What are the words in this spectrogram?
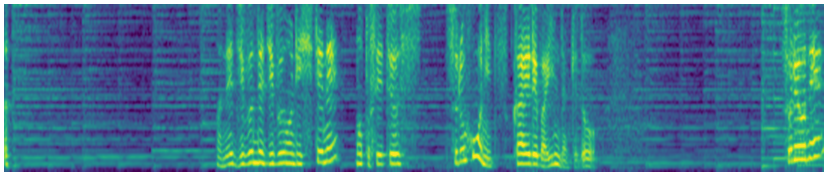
な。まあね自分で自分を律してねもっと成長する方に使えればいいんだけどそれをね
